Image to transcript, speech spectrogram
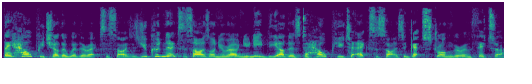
they help each other with their exercises. You couldn't exercise on your own. You need the others to help you to exercise and get stronger and fitter.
